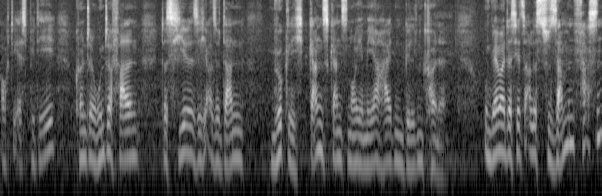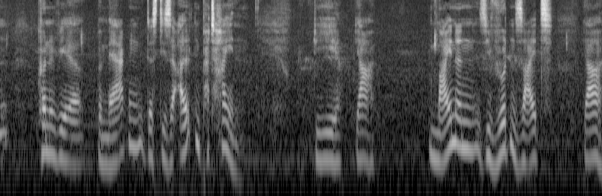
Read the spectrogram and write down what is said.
auch die SPD könnte runterfallen, dass hier sich also dann wirklich ganz, ganz neue Mehrheiten bilden können. Und wenn wir das jetzt alles zusammenfassen, können wir bemerken, dass diese alten Parteien, die ja meinen, sie würden seit ja,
